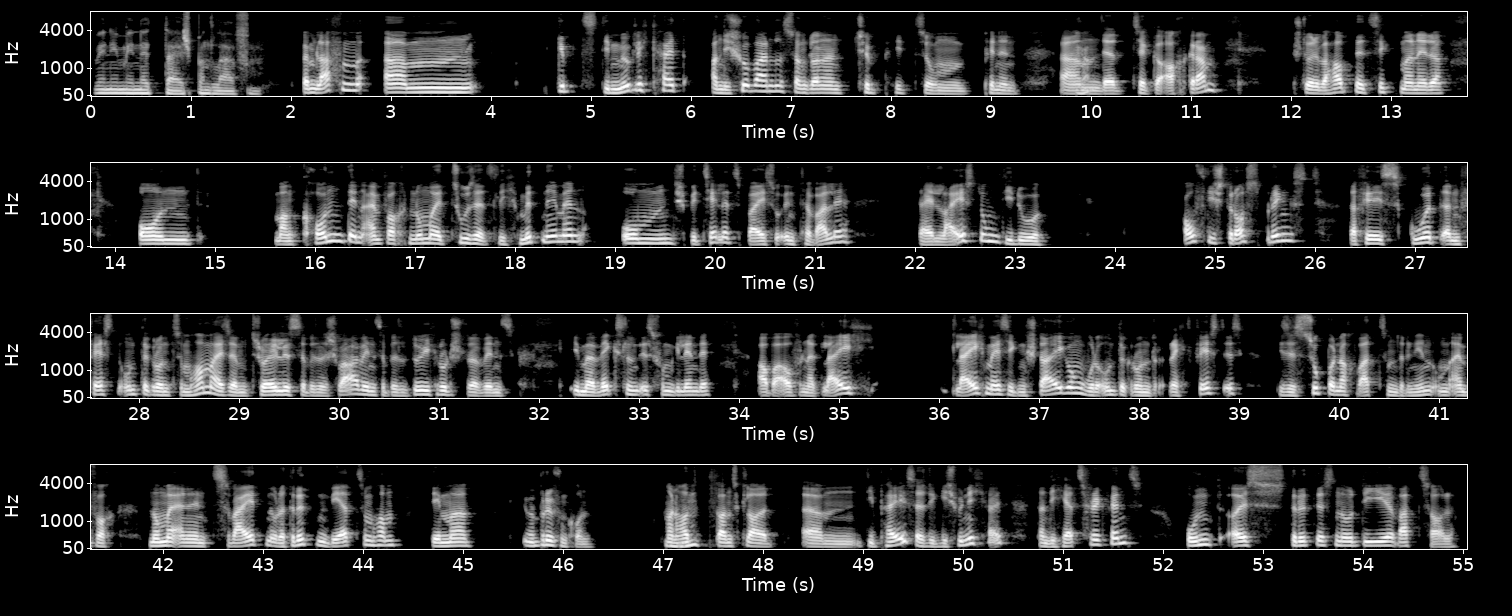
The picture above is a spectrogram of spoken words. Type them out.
wenn ich mich nicht täusche beim Laufen. Beim Laufen ähm, gibt es die Möglichkeit, an die Schuhbandel so einen kleinen Chip zum Pinnen. Ähm, ja. Der ca. 8 Gramm. Stört überhaupt nicht, sieht man nicht. Und man kann den einfach nur mal zusätzlich mitnehmen, um speziell jetzt bei so Intervalle deine Leistung, die du auf die Straße bringst, dafür ist gut, einen festen Untergrund zu haben. Also im Trail ist es ein bisschen schwer, wenn es ein bisschen durchrutscht oder wenn es immer wechselnd ist vom Gelände. Aber auf einer gleich, gleichmäßigen Steigung, wo der Untergrund recht fest ist, ist es super nach Watt zum Trainieren, um einfach nochmal einen zweiten oder dritten Wert zu haben, den man überprüfen kann. Man mhm. hat ganz klar ähm, die Pace, also die Geschwindigkeit, dann die Herzfrequenz und als drittes noch die Wattzahl.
